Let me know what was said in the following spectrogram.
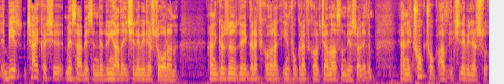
bir çay kaşığı mesabesinde dünyada içilebilir su oranı. Hani gözünüzde grafik olarak, infografik olarak canlansın diye söyledim. Yani çok çok az içilebilir su.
